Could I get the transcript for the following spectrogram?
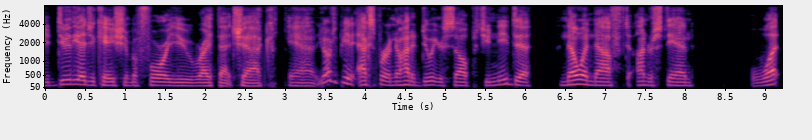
you do the education before you write that check. And you don't have to be an expert and know how to do it yourself, but you need to know enough to understand what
